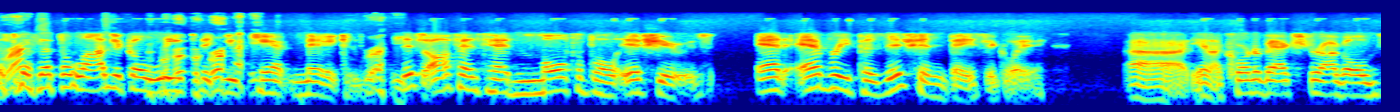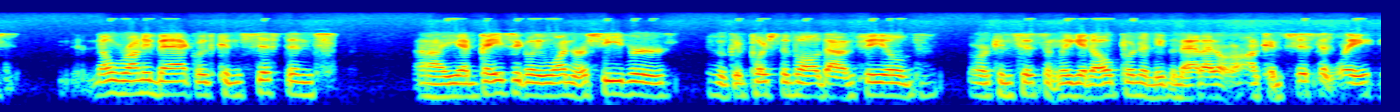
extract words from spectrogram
Right. that's a logical leap that you can't make. Right. This offense had multiple issues at every position, basically. Uh, you know, quarterback struggled. No running back was consistent. Uh, you had basically one receiver who could push the ball downfield or consistently get open, and even that, I don't know how consistently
